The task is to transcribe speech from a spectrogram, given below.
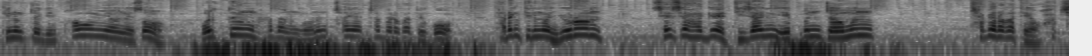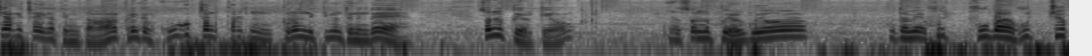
기능적인 파워면에서 월등하다는 거는 차이 차별화가 되고 다른 기능은 이런 세세하게 디자인이 예쁜 점은 차별화가 돼요. 확실하게 차이가 됩니다. 그러니까 고급차 타는 그런 느낌은 드는데 썬루프 열게요. 썬루프 열고요. 그 다음에 후, 후방 후측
